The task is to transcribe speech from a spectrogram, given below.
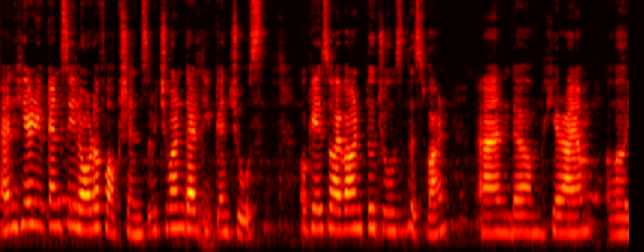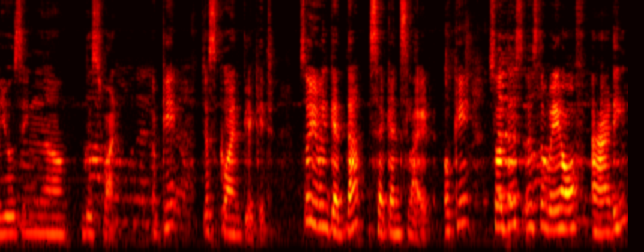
And here you can see a lot of options which one that you can choose. Okay so I want to choose this one. And um, here I am uh, using uh, this one. Okay just go and click it. So you will get the second slide. Okay so this is the way of adding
